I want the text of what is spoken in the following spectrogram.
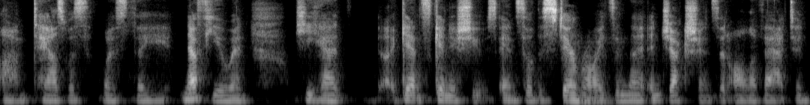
um, Taz was was the nephew, and he had again skin issues, and so the steroids and the injections and all of that, and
